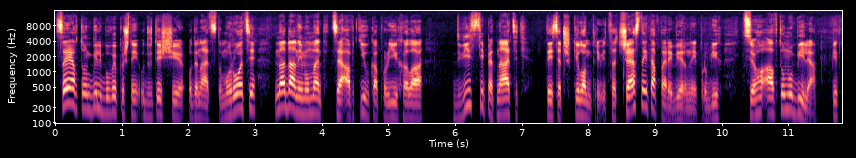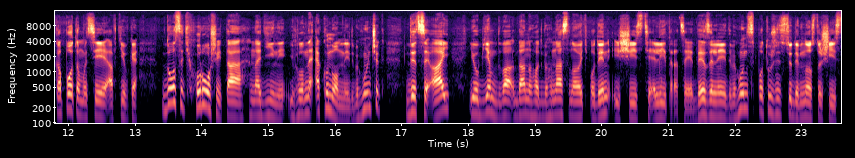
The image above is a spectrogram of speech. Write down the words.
Цей автомобіль був випущений у 2011 році. На даний момент ця автівка проїхала 215 тисяч кілометрів. І це чесний та перевірений пробіг цього автомобіля. Під капотом у цієї автівки досить хороший та надійний і головне економний двигунчик DCI. І об'єм даного двигуна становить 1,6 літра. Це є дизельний двигун з потужністю 96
